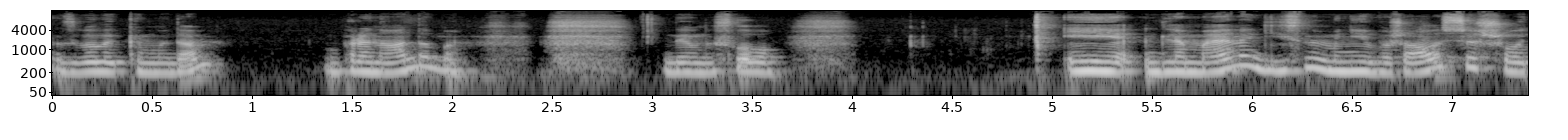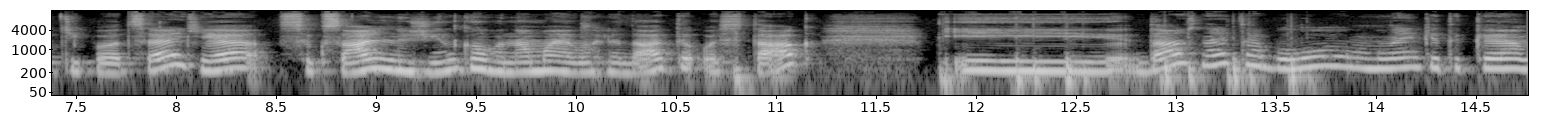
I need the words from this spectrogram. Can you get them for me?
з великими, да? принадами. Дивне слово. І для мене дійсно мені вважалося, що типу, це є сексуальна жінка, вона має виглядати ось так. І да, знаєте, було маленьке таке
